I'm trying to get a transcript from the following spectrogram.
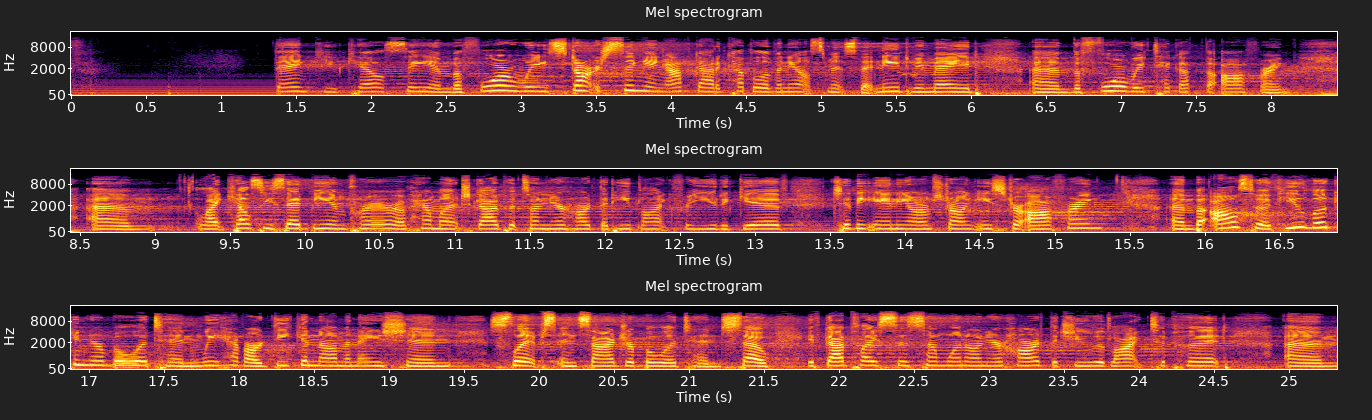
Thank you, Kelsey. And before we start singing, I've got a couple of announcements that need to be made um, before we take up the offering. Like Kelsey said, be in prayer of how much God puts on your heart that He'd like for you to give to the Annie Armstrong Easter offering. Um, but also, if you look in your bulletin, we have our deacon nomination slips inside your bulletin. So if God places someone on your heart that you would like to put, um,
